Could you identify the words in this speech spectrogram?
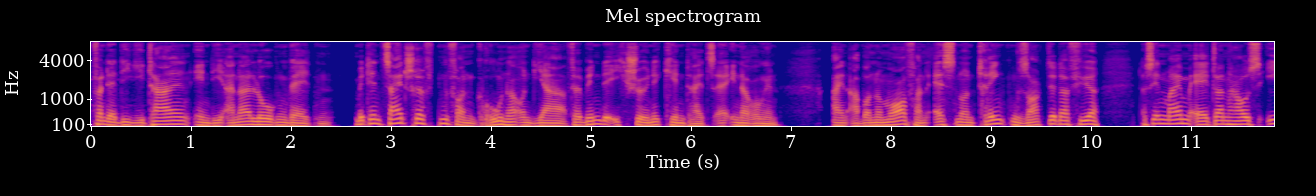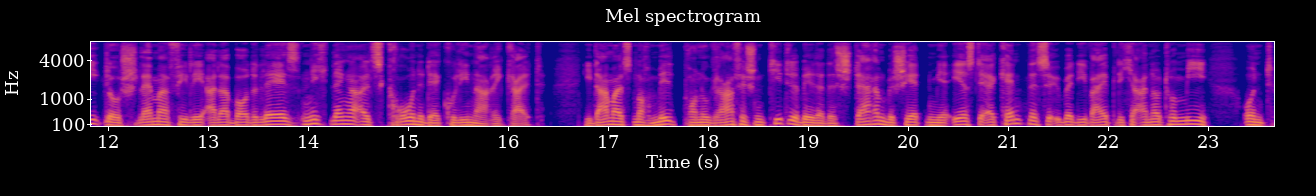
Von der digitalen in die analogen Welten. Mit den Zeitschriften von Gruner und Jahr verbinde ich schöne Kindheitserinnerungen. Ein Abonnement von Essen und Trinken sorgte dafür, dass in meinem Elternhaus Iglo Schlemmerfilet à la Bordelaise nicht länger als Krone der Kulinarik galt. Die damals noch mild pornografischen Titelbilder des Stern bescherten mir erste Erkenntnisse über die weibliche Anatomie und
